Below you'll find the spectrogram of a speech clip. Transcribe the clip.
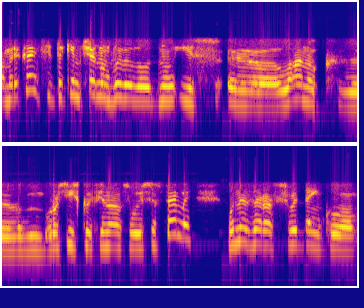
американці таким чином вивели одну із е, ланок російської фінансової системи. Вони зараз швиденько,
